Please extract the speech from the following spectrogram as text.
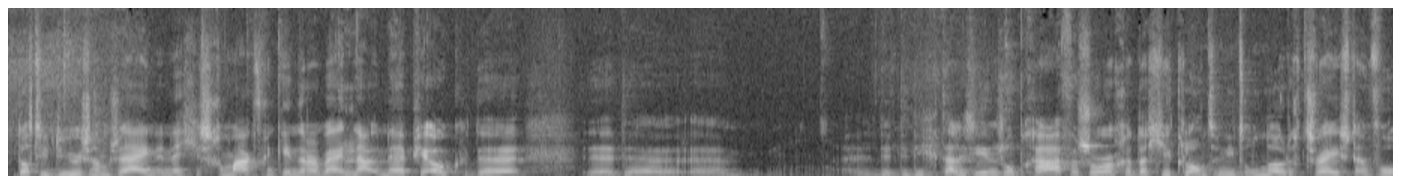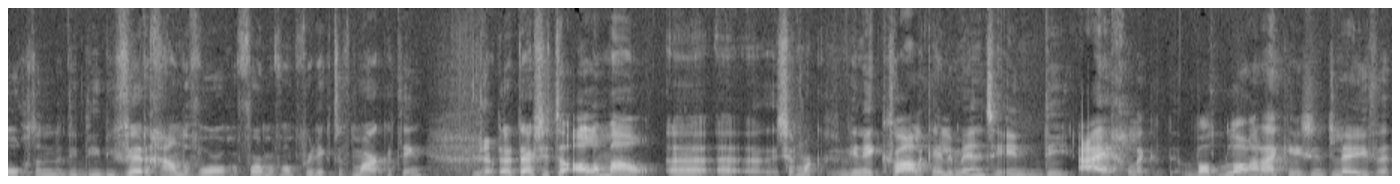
dat die duurzaam zijn en netjes gemaakt, geen kinderarbeid. Nou, dan heb je ook de, de, de, ehm, de, de digitaliseringsopgave. Zorgen dat je klanten niet onnodig traced en volgt. En die, die, die verdergaande vor- vormen van predictive marketing. Ja. Daar, daar zitten allemaal, eh, eh, eh, zeg maar, vind ik, kwalijke elementen in. Die eigenlijk, wat belangrijk is in het leven,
